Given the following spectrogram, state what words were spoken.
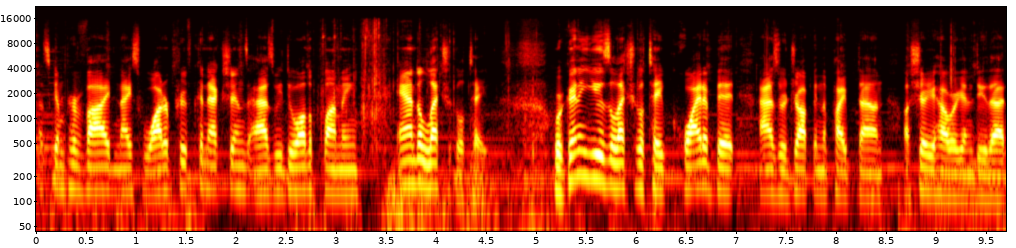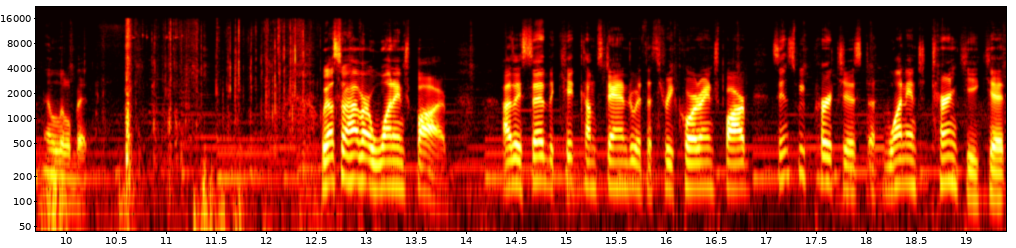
that's gonna provide nice waterproof connections as we do all the plumbing, and electrical tape. We're gonna use electrical tape quite a bit as we're dropping the pipe down. I'll show you how we're gonna do that in a little bit. We also have our one inch barb. As I said, the kit comes standard with a three quarter inch barb. Since we purchased a one inch turnkey kit,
